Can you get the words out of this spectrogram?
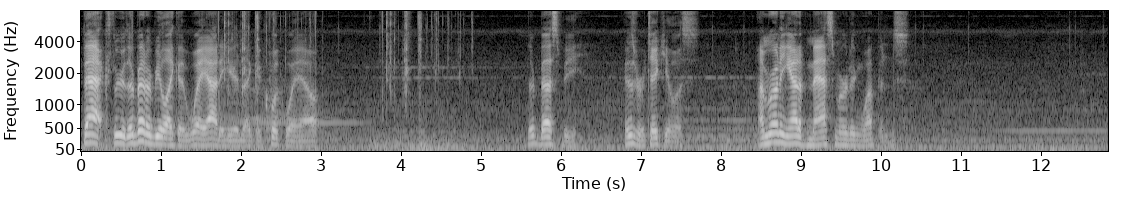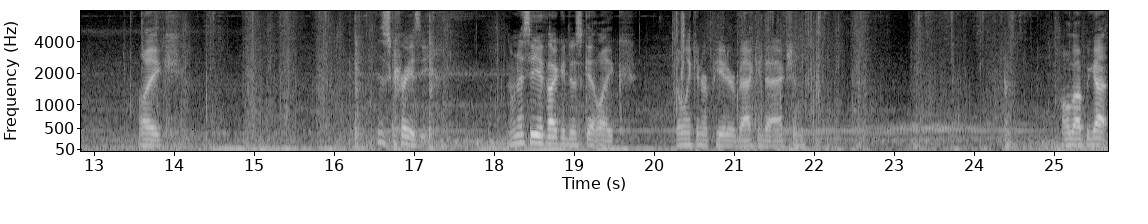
back through. There better be like a way out of here, like a quick way out. There best be. This is ridiculous. I'm running out of mass murdering weapons. Like, This is crazy. I want to see if I could just get like the Lincoln repeater back into action. Hold up, we got.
